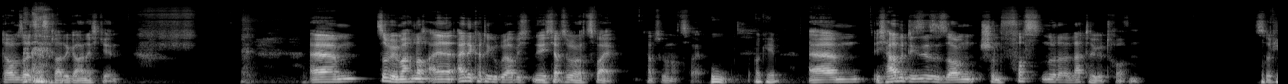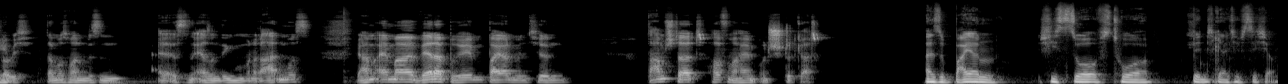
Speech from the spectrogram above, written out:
Darum soll es jetzt gerade gar nicht gehen. Ähm, so, wir machen noch eine, eine Kategorie, habe ich, nee, ich habe sogar noch zwei. Ich habe sogar noch zwei. Uh, okay. Ähm, ich habe diese Saison schon Pfosten oder Latte getroffen. Das wird, Okay. glaube ich, da muss man ein bisschen, äh, ist eher so ein Ding, wo man raten muss. Wir haben einmal Werder Bremen, Bayern München, Darmstadt, Hoffenheim und Stuttgart. Also Bayern schießt so aufs Tor, bin ich relativ sicher.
